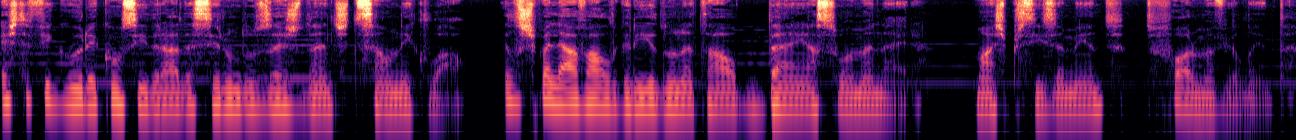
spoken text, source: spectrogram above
Esta figura é considerada ser um dos ajudantes de São Nicolau. Ele espalhava a alegria do Natal bem à sua maneira, mais precisamente de forma violenta.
